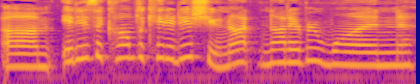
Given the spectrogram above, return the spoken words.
Um, it is a complicated issue. Not not everyone,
